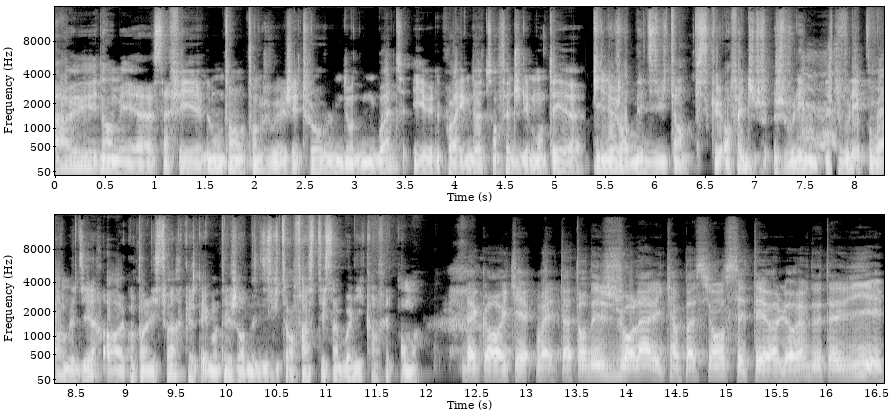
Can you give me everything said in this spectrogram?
Ah oui, non, mais euh, ça fait longtemps, longtemps que j'ai toujours voulu monter une boîte et pour l'anecdote, en fait, je l'ai monté euh, pile le jour de mes 18 ans, parce que en fait, je, voulais, je voulais pouvoir me dire en racontant l'histoire que je l'avais monté le jour de mes 18 ans. Enfin, c'était symbolique en fait pour moi. D'accord, ok. Ouais, t'attendais ce jour-là avec impatience, c'était euh, le rêve de ta vie et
